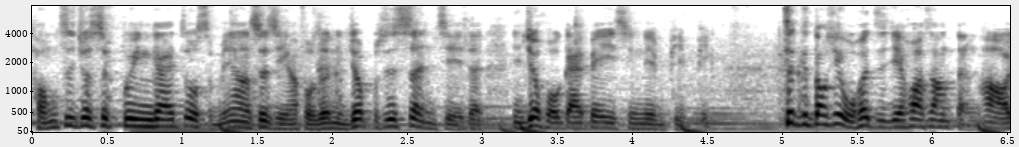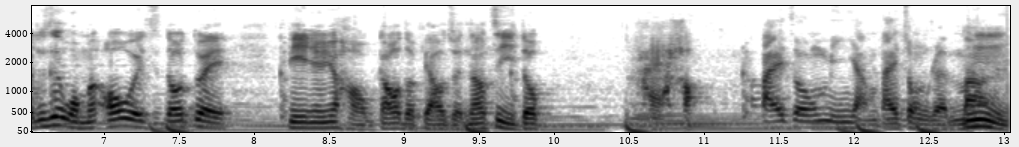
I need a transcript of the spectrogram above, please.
同志就是不应该做什么样的事情啊，否则你就不是圣洁的，你就活该被异性恋批评。这个东西我会直接画上等号，就是我们 always 都对别人有好高的标准，然后自己都还好。百种米养百种人嘛。嗯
